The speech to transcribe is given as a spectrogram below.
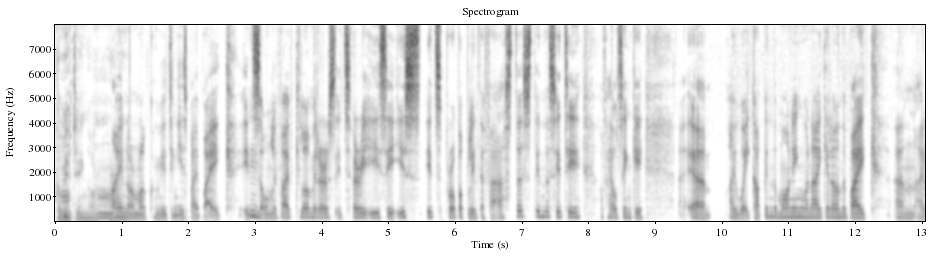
commuting? or, My normal commuting is by bike. It's Mm. only five kilometers. It's very easy. It's, it's probably the fastest in the city of Helsinki. Um, I wake up in the morning when I get on the bike, and I,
